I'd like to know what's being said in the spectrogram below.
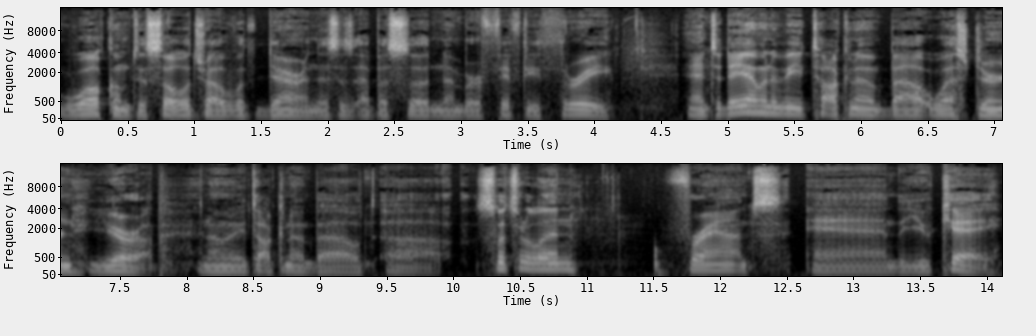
Welcome to Solo Travel with Darren. This is episode number 53. And today I'm going to be talking about Western Europe. And I'm going to be talking about uh, Switzerland, France, and the UK.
